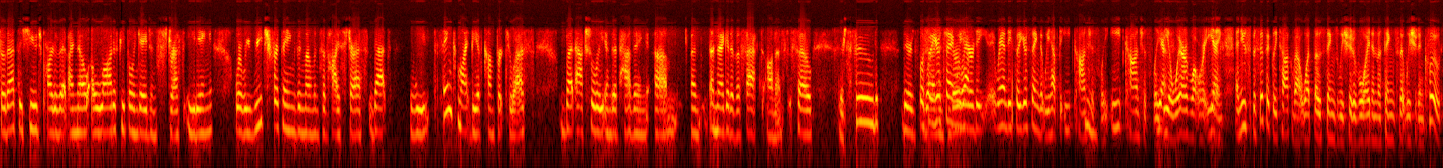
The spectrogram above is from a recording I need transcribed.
So that's a huge part of it. I know a lot of people engage in stress eating where we reach for things in moments of high stress that we think might be of comfort to us, but actually end up having um, a, a negative effect on us. So there's food, there's well, so you're saying earlier. we have to, Randi. So you're saying that we have to eat consciously, mm. eat consciously, yes. be aware of what we're eating, yes. and you specifically talk about what those things we should avoid and the things that we should include.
